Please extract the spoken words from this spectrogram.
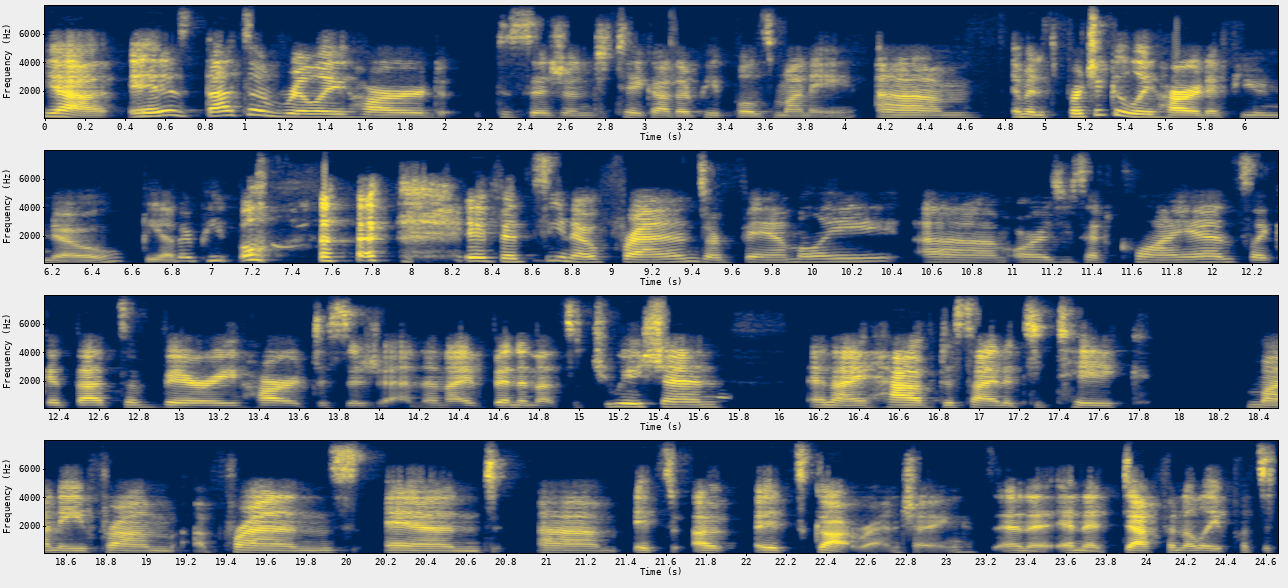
Yeah, it is. That's a really hard decision to take other people's money. Um, I mean, it's particularly hard if you know the other people. if it's, you know, friends or family, um, or as you said, clients, like it, that's a very hard decision. And I've been in that situation and I have decided to take money from uh, friends and um, it's uh, it's gut wrenching and it, and it definitely puts a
